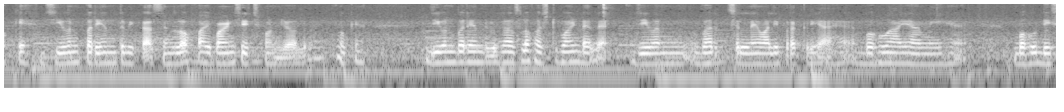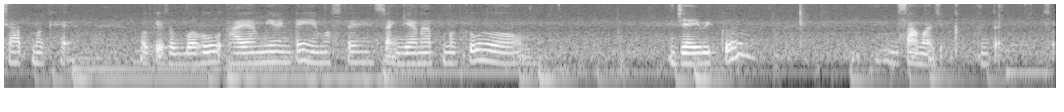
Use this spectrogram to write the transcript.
ఓకే జీవన్ పర్యంత వికాస్ ఇందులో ఫైవ్ పాయింట్స్ ఇచ్చుకోండి చాలు ఓకే जीवन पर्यंत विकास लो फर्स्ट पॉइंट है जीवन भर चलने वाली प्रक्रिया है बहुआयामी है बहु दिशात्मक है ఓకే సో బహు ఆయామి అంటే ఏమొస్తాయి సంజ్ఞానాత్మక జైవిక్ సామాజిక్ అంతే సో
